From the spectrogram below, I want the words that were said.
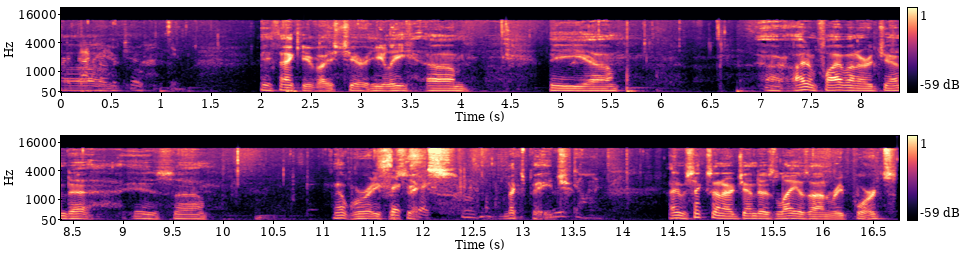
Right back um, over to you. Hey, thank you, Vice Chair Healy. Um, the uh, item five on our agenda is, uh, well, we're ready for six. six. Mm-hmm. Next page. Item six on our agenda is liaison reports.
